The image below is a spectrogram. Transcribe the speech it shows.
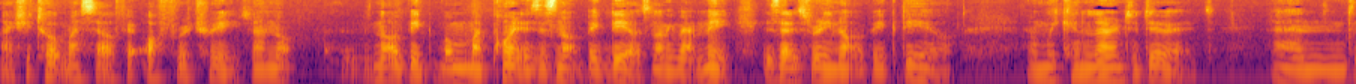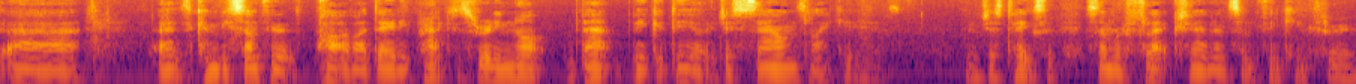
I actually taught myself it off retreat. I'm not not a big. Well, my point is, it's not a big deal. It's nothing about me. Is that it's really not a big deal, and we can learn to do it, and uh, it can be something that's part of our daily practice. Really not that big a deal. It just sounds like it is. It just takes some reflection and some thinking through.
